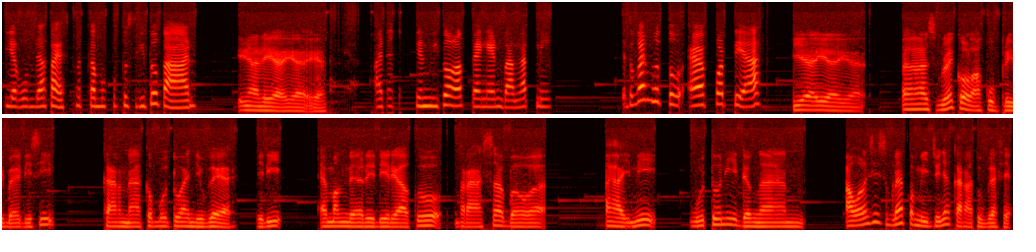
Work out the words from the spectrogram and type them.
yang udah kayak sempet kamu putus gitu kan Iya iya iya iya. ada yang gitu loh pengen banget nih itu kan butuh effort ya Iya iya iya. Eh, Sebenarnya kalau aku pribadi sih karena kebutuhan juga ya. Jadi emang dari diri aku merasa bahwa ah ini butuh nih dengan awalnya sih sebenarnya pemicunya karena tugas ya.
